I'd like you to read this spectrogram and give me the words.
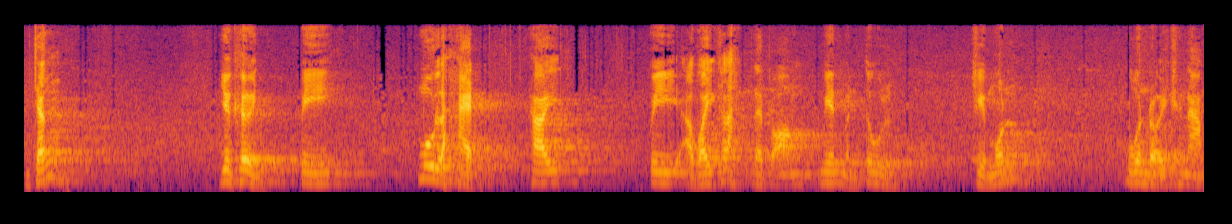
អញ្ចឹង យើងឃើញពីមូលហេតុហើយពីអវ័យខ្លះដែលព្រះអង្គមានបន្ទូលជាមុន400ឆ្នាំ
